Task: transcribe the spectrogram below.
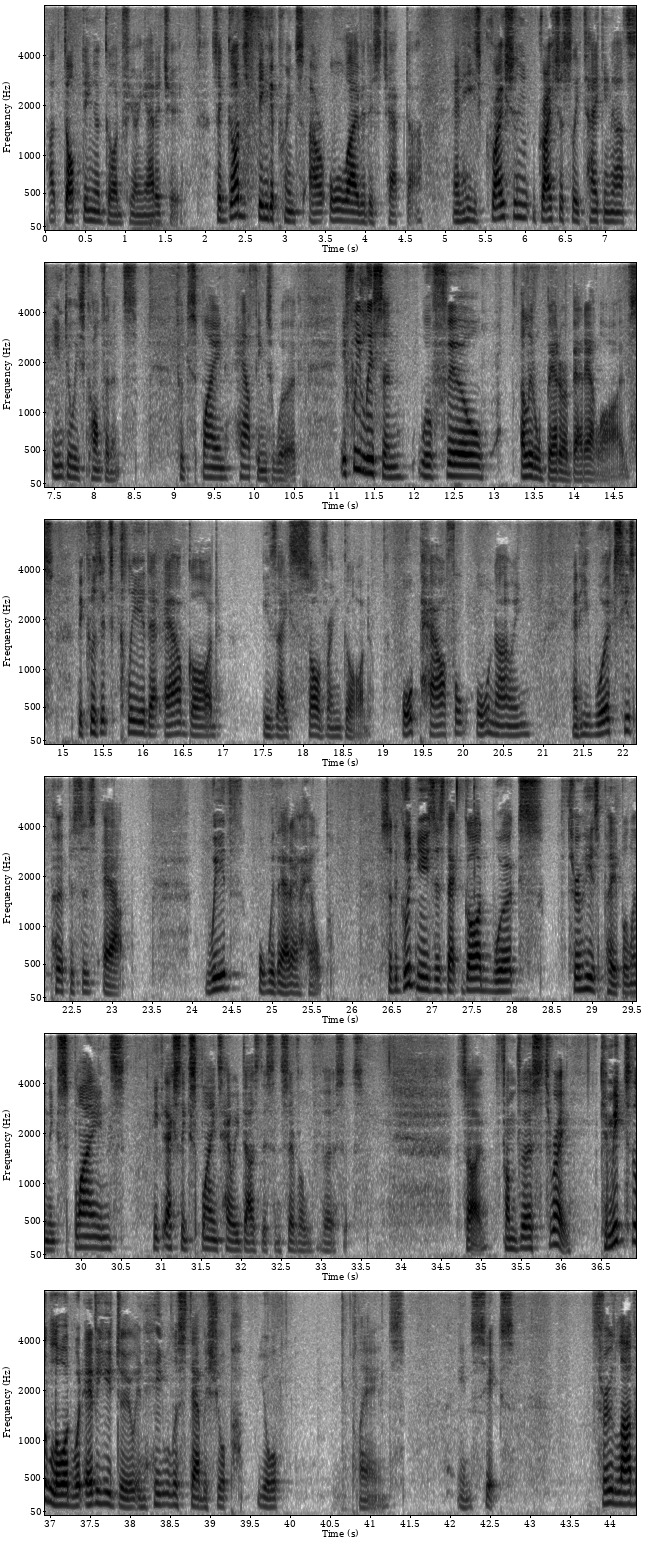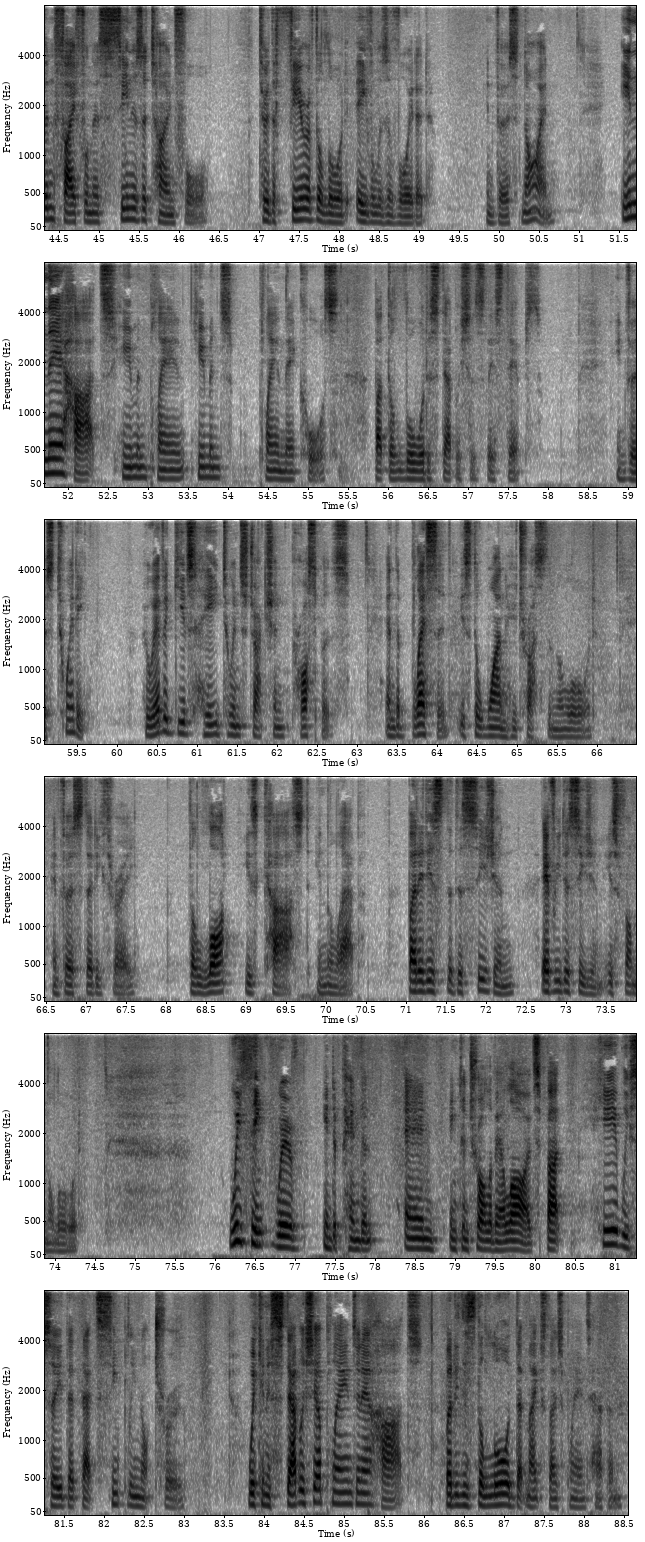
adopting a God fearing attitude. So God's fingerprints are all over this chapter, and He's graciously taking us into His confidence to explain how things work. If we listen, we'll feel a little better about our lives because it's clear that our God is a sovereign God, all powerful, all knowing, and He works His purposes out with or without our help. So the good news is that God works through his people and explains, he actually explains how he does this in several verses. So, from verse 3 Commit to the Lord whatever you do, and he will establish your, your plans. In 6 Through love and faithfulness, sin is atoned for. Through the fear of the Lord, evil is avoided. In verse 9 In their hearts, human plan, humans plan their course, but the Lord establishes their steps. In verse 20 Whoever gives heed to instruction prospers, and the blessed is the one who trusts in the Lord. And verse 33 The lot is cast in the lap, but it is the decision, every decision is from the Lord. We think we're independent and in control of our lives, but here we see that that's simply not true. We can establish our plans in our hearts, but it is the Lord that makes those plans happen.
